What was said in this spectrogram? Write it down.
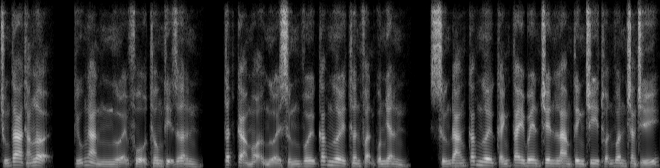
chúng ta thắng lợi, cứu ngàn người phổ thông thị dân, tất cả mọi người xứng với các ngươi thân phận quân nhân, xứng đáng các ngươi cánh tay bên trên làm tinh chi thuẫn vân trang trí.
